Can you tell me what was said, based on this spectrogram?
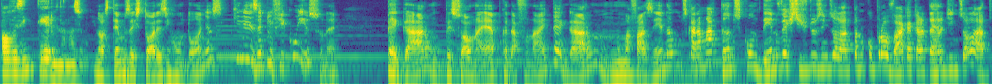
povos inteiros na Amazônia. Nós temos histórias em Rondônias que exemplificam isso, né? Pegaram o pessoal na época da FUNAI, pegaram numa fazenda os caras matando, escondendo vestígios dos índios isolados para não comprovar que aquela terra era de índio isolado.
